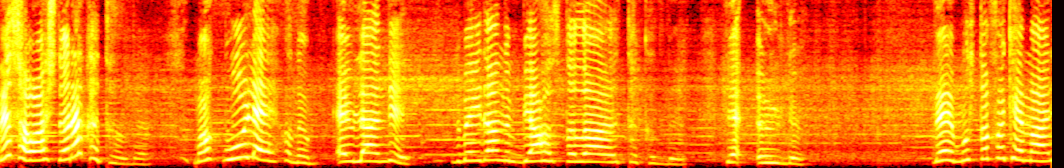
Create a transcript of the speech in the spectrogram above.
Ve savaşlara katıldı. Makbule Hanım evlendi. Zübeyde Hanım bir hastalığa takıldı ve öldü. Ve Mustafa Kemal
